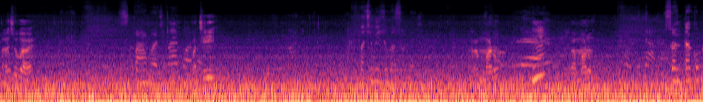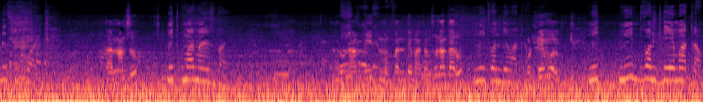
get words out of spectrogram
તને શું ભાવે? પછી? પછી બીજું કશું રમવાનું રમવાનું સંતા કોકડી ફૂટબોલ. તારું નામ શું? મિત કુમાર મહેશભાઈ. તારું નામ મીત વંદે માતરમ. શું નામ તારું? મિત વંદે માતરમ. મોટે બોલ. મિત મિત વંદે માતરમ.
